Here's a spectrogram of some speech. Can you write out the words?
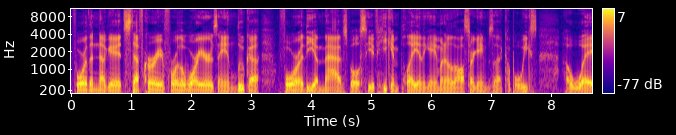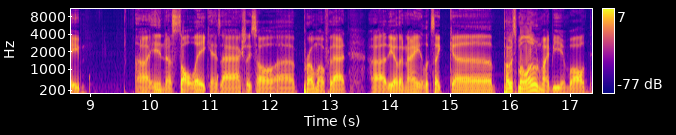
for the Nuggets, Steph Curry for the Warriors, and Luka for the uh, Mavs. We'll see if he can play in the game. I know the All Star game's a couple weeks away. Uh, in uh, Salt Lake, as I actually saw a promo for that uh, the other night. It looks like uh, Post Malone might be involved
